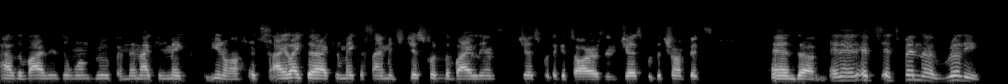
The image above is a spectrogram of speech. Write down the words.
I have the violins in one group, and then I can make, you know, it's I like that I can make assignments just for the violins, just for the guitars, and just for the trumpets, and um, and it, it's it's been a really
